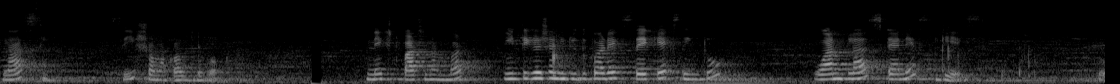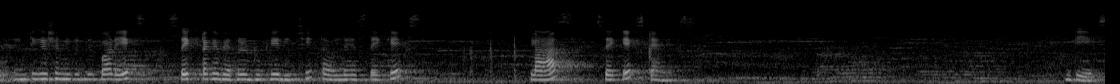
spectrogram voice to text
plus c c সমাকল ধ্রুবক। নেক্সট পাঁচ number integration e to the power x sec x into one plus tan x dx তো integration e to the power x সেকটাকে ভেতরে ঢুকিয়ে দিচ্ছি, তাহলে sec x plus sec x tan x dx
